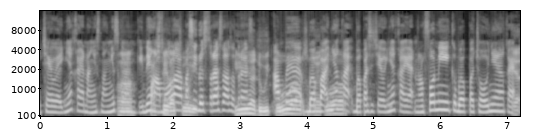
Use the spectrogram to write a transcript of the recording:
ceweknya kayak nangis-nangis kan. Ah, Dia nggak mau lah, pasti udah stres lah, stres. Iya, duit Sampai bapaknya keluar. kayak bapak si ceweknya kayak nelfon nih ke bapak cowoknya kayak Ya.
